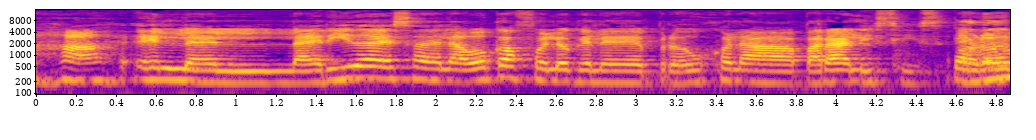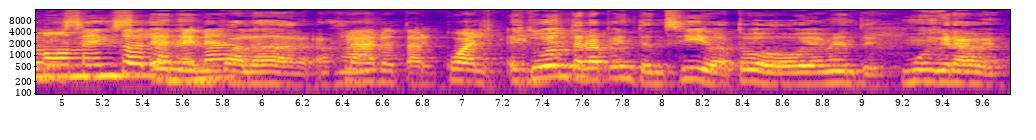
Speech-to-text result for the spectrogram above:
Ajá, el- el- la herida esa de la boca fue lo que le produjo la parálisis. en un momento la en el nena, paladar, ajá. claro, tal cual. Estuvo en terapia intensiva, todo, obviamente, muy grave.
